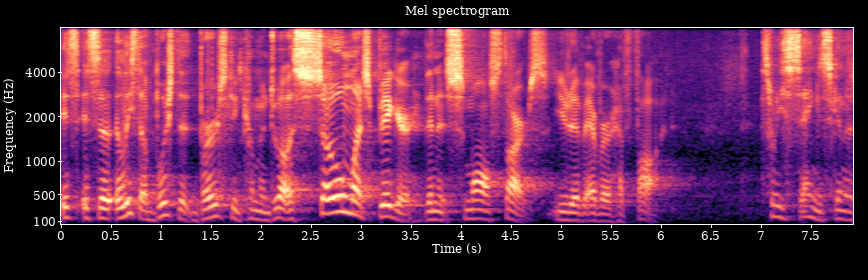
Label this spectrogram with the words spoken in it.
it's, it's a, at least a bush that birds can come and dwell. It's so much bigger than its small stars you'd have ever have thought. That's what he's saying. It's gonna,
